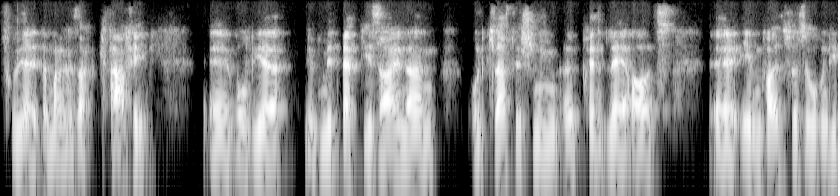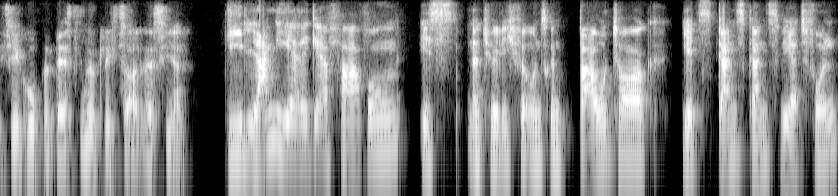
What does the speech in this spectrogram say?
Früher hätte man gesagt Grafik, äh, wo wir mit Webdesignern und klassischen äh, Printlayouts äh, ebenfalls versuchen, die Zielgruppe bestmöglich zu adressieren. Die langjährige Erfahrung ist natürlich für unseren Bautalk jetzt ganz, ganz wertvoll,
